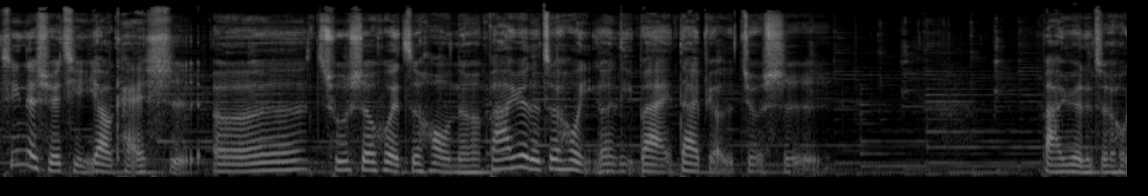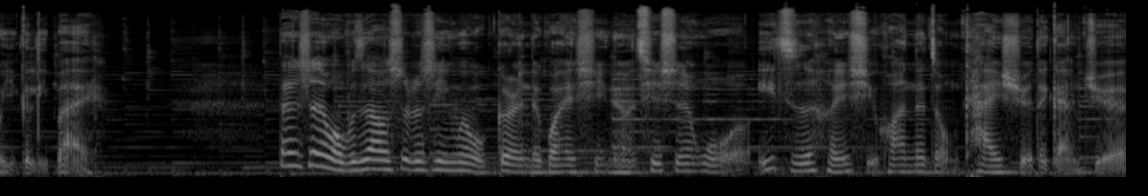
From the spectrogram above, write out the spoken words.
新的学期要开始。而出社会之后呢，八月的最后一个礼拜，代表的就是八月的最后一个礼拜。但是我不知道是不是因为我个人的关系呢，其实我一直很喜欢那种开学的感觉。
